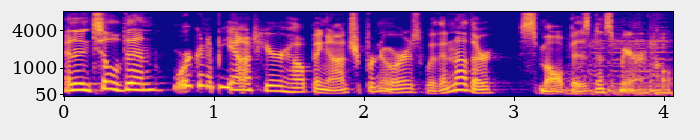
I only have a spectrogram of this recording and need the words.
And until then, we're going to be out here helping entrepreneurs with another Small Business Miracle.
